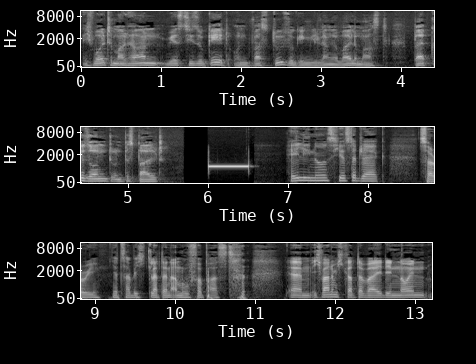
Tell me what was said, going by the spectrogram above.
Ich wollte mal hören, wie es dir so geht und was du so gegen die Langeweile machst. Bleib gesund und bis bald. Hey Linus, hier ist der Jack. Sorry, jetzt habe ich glatt deinen Anruf verpasst. ähm, ich war nämlich gerade dabei, den neuen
